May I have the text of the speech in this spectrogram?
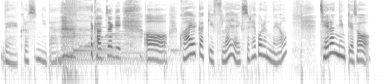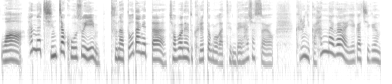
네, 그렇습니다. 갑자기, 어, 과일 깎기 flex를 해버렸네요. 제라님께서 와, 한나 진짜 고수임. 두나 또 당했다. 저번에도 그랬던 것 같은데 하셨어요. 그러니까 한나가 얘가 지금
